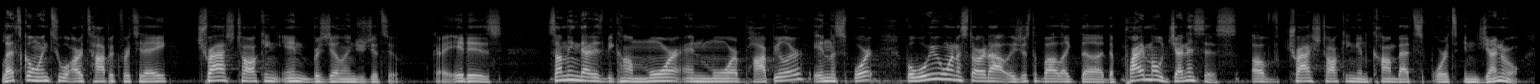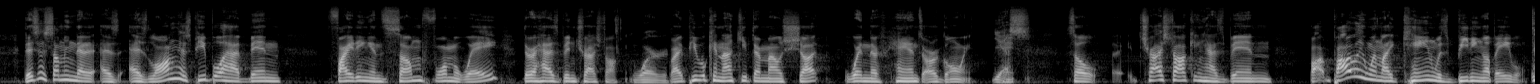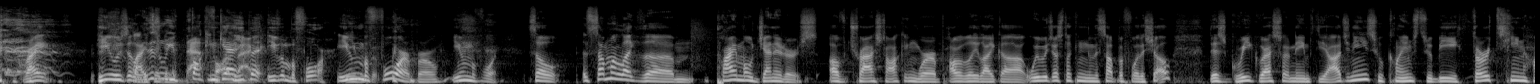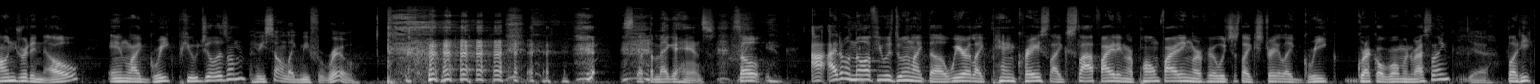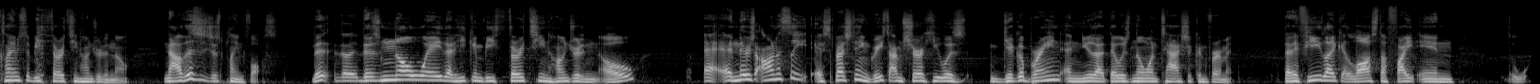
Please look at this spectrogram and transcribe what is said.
Let's go into our topic for today: trash talking in Brazilian Jiu-Jitsu. Okay, it is something that has become more and more popular in the sport. But what we want to start out is just about like the the primogenesis of trash talking in combat sports in general. This is something that as as long as people have been fighting in some form of way, there has been trash talking Word. right? People cannot keep their mouths shut when their hands are going. Yes. So uh, trash talking has been probably when like Cain was beating up Abel, right? he was just like, "This is what you fucking far get." Even, even before. Even before, bro. Even before. So some of like the um, primogenitors of trash talking were probably like uh, we were just looking this up before the show. This Greek wrestler named Theogenes who claims to be thirteen hundred and zero in like Greek pugilism. You sound like me for real. He's got the mega hands. So I, I don't know if he was doing like the weird like pancrase like slap fighting or palm fighting or if it was just like straight like Greek Greco-Roman wrestling. Yeah. But he claims to be 1300 and 0. Now this is just plain false. Th- th- There's no way that he can be 1300 and 0. A- And there's honestly, especially in Greece, I'm sure he was giga brained and knew that there was no one to actually confirm it. That if he like lost a fight in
